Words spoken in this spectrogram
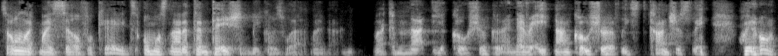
someone like myself. Okay, it's almost not a temptation because well, I'm not going to not eat kosher because I never ate non-kosher, at least consciously. We don't.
